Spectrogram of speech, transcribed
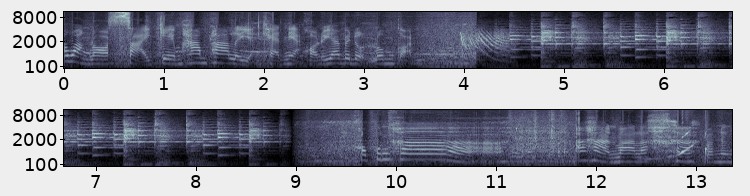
ระหว่างรอสายเกมห้ามพลาดเลยอย่างแคทเนี่ยขออนุญาตไปโดดร่มก่อนขอบคุณค่ะ อาหารมาแล้วค่ะแป๊บนึง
